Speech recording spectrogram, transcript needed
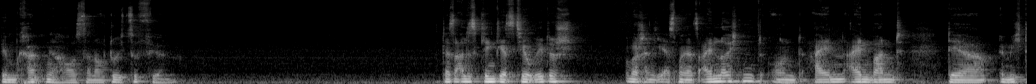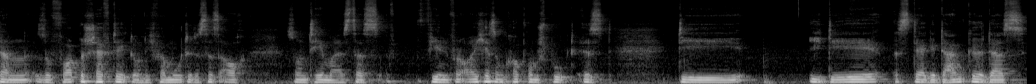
im Krankenhaus dann auch durchzuführen. Das alles klingt jetzt theoretisch wahrscheinlich erstmal ganz einleuchtend und ein Einwand, der mich dann sofort beschäftigt und ich vermute, dass das auch so ein Thema ist, das vielen von euch jetzt im Kopf rumspukt, ist die Idee, ist der Gedanke, dass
